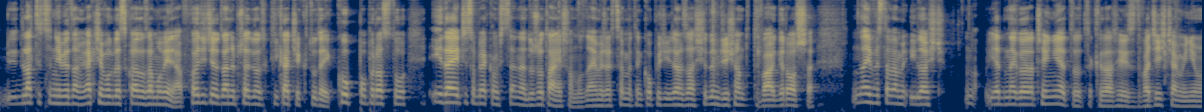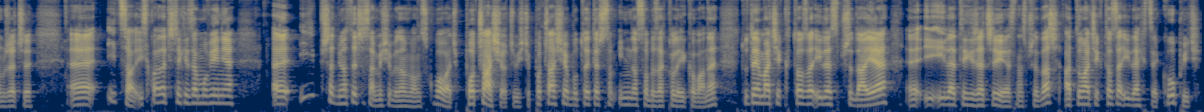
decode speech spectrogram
Dla tych, co nie wiedzą, jak się w ogóle składa zamówienia. Wchodzicie w dany przedmiot, klikacie tutaj kup po prostu i dajecie sobie jakąś cenę dużo tańszą. Uznajemy, że chcemy ten kupić i za 72 grosze. No i wystawiamy ilość, no jednego raczej nie, to tak raczej jest 20 minimum rzeczy. E, I co? I składacie takie zamówienie e, i przedmioty czasami się będą Wam skupować. Po czasie oczywiście, po czasie, bo tutaj też są inne osoby zakolejkowane. Tutaj macie kto za ile sprzedaje e, i ile tych rzeczy jest na sprzedaż, a tu macie kto za ile chce kupić,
